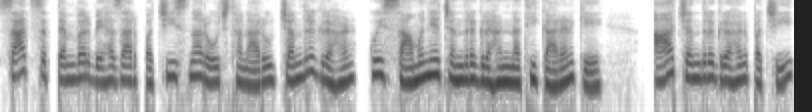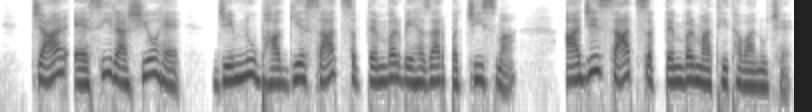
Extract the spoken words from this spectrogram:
સાત સપ્ટેમ્બર બે હજાર પચીસના રોજ થનારું ચંદ્રગ્રહણ કોઈ સામાન્ય ચંદ્રગ્રહણ નથી કારણ કે આ ચંદ્રગ્રહણ પછી ચાર એસી રાશિઓ હે, જેમનું ભાગ્ય સાત સપ્ટેમ્બર બે હજાર પચીસમાં આજે સાત સપ્ટેમ્બરમાંથી થવાનું છે.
